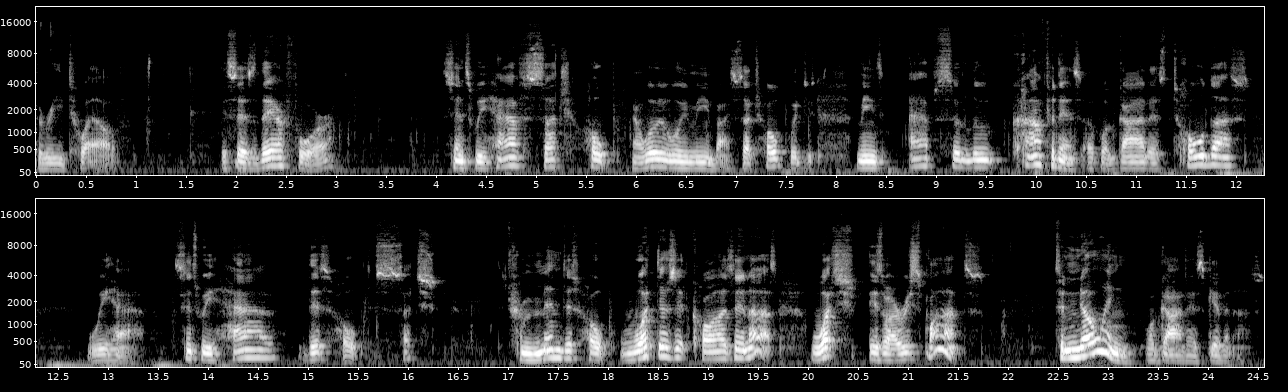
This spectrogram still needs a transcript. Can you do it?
3.12. It says, Therefore, since we have such hope, now what do we mean by such hope? Which means absolute confidence of what God has told us we have. Since we have this hope, such tremendous hope, what does it cause in us? What is our response to knowing what God has given us?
